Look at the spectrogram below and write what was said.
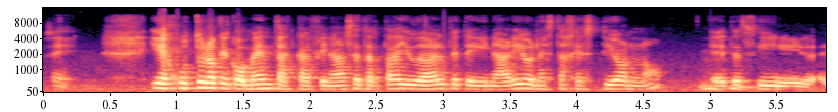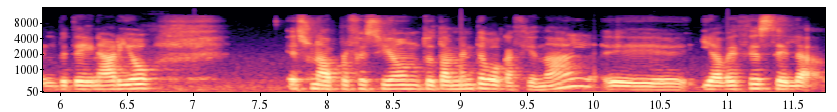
Sí. Y es justo lo que comentas, que al final se trata de ayudar al veterinario en esta gestión, ¿no? Es decir, el veterinario es una profesión totalmente vocacional eh, y a veces se la,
